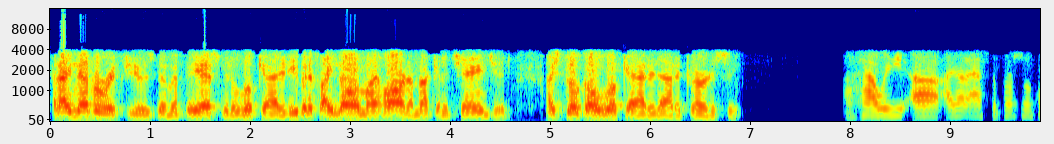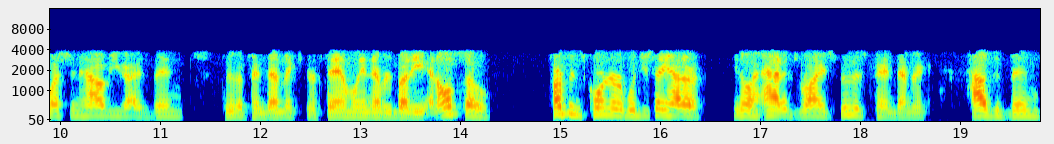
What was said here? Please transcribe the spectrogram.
And I never refuse them if they ask me to look at it. Even if I know in my heart I'm not going to change it, I still go look at it out of courtesy. Uh, Howie, uh, I got to ask a personal question. How have you guys been through the pandemic, your family and everybody? And also, Karpin's Korner, would you say had a you know, had its rise through this pandemic. How's it been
